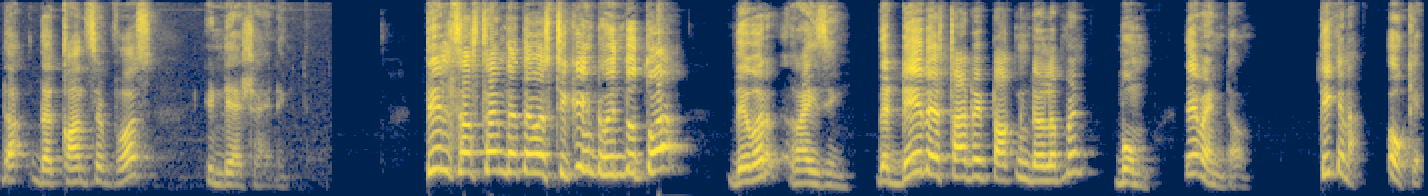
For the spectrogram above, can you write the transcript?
the, the concept was India shining. Till such time that they were sticking to Hindutva, they were rising. The day they started talking development, boom, they went down. Okay.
